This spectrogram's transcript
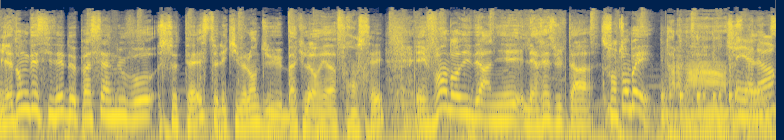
il a donc décidé de passer à nouveau ce test, l'équivalent du baccalauréat français. Et vendredi dernier, les résultats sont tombés. Tadam, suspense. alors?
